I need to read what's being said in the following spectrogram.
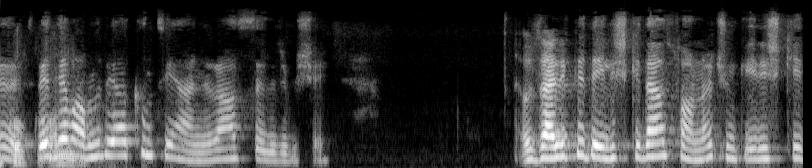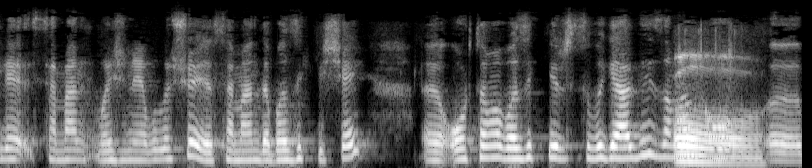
Evet koku, ve anladım. devamlı bir akıntı yani rahatsız edici bir şey. Özellikle de ilişkiden sonra çünkü ilişkiyle semen vajinaya bulaşıyor ya semen de bazik bir şey. Ee, ortama bazik bir sıvı geldiği zaman o Oo. e,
